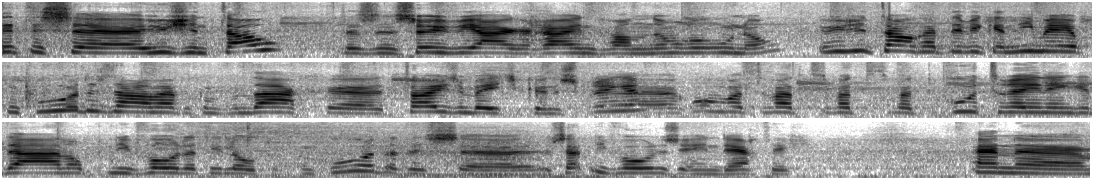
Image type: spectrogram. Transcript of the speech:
Dit is uh, Hugin Touw. Dat is een 7-jarige ruin van nummer uno. Hugin Touw gaat dit weekend niet mee op concours, dus daarom heb ik hem vandaag uh, thuis een beetje kunnen springen. Uh, gewoon wat, wat, wat, wat parcourstraining gedaan op het niveau dat hij loopt op concours. Dat is Z-niveau, dus 1,30. En ehm,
